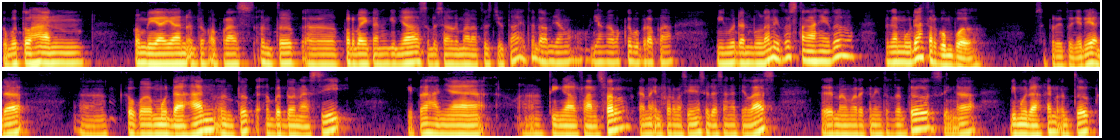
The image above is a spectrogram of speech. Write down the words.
kebutuhan pembiayaan untuk operasi untuk e, perbaikan ginjal sebesar 500 juta itu dalam jangka, jangka waktu beberapa minggu dan bulan itu setengahnya itu dengan mudah terkumpul. Seperti itu. Jadi ada e, kemudahan untuk berdonasi. Kita hanya e, tinggal transfer karena informasinya sudah sangat jelas ke nomor rekening tertentu sehingga dimudahkan untuk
